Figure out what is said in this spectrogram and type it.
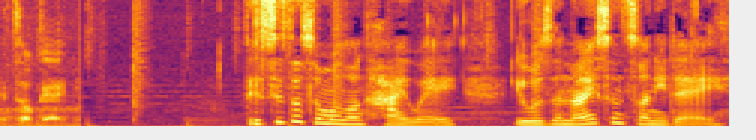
It's okay. This is the Sumulong Highway. It was a nice and sunny day.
